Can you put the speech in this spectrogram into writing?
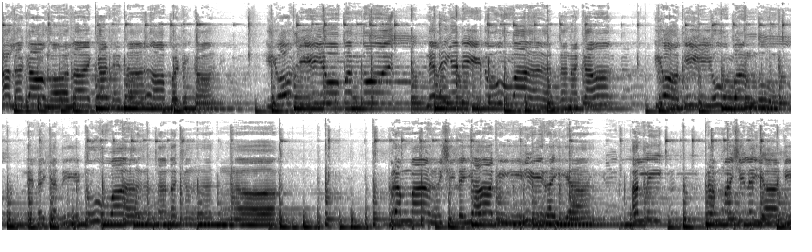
ಹಲಗಾಲ ಕಳೆದ ಬಳಿಕ ಯೋಗಿಯು ಬಂದು ಬ್ರಹ್ಮಶಿಲೆಯಾಗಿ ರಯ್ಯ ಅಲ್ಲಿ ಬ್ರಹ್ಮಶಿಲೆಯಾಗಿ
